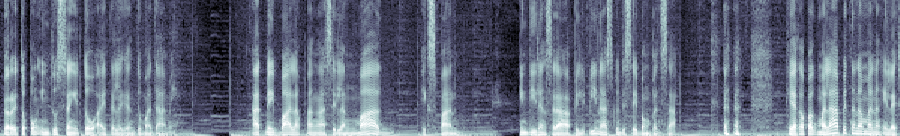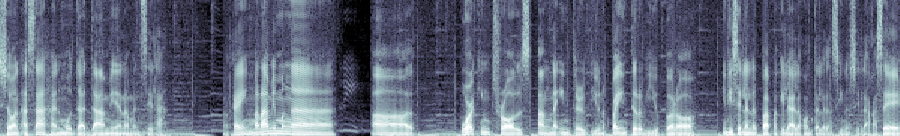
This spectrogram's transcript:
Pero ito pong industriyang ito ay talagang dumadami. At may balak pa nga silang mag-expand. Hindi lang sa Pilipinas, kundi sa ibang bansa. Kaya kapag malapit na naman ang eleksyon, asahan mo dadami na naman sila. Okay? Maraming mga uh, working trolls ang na-interview, nagpa-interview, pero hindi sila nagpapakilala kung talagang sino sila. Kasi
